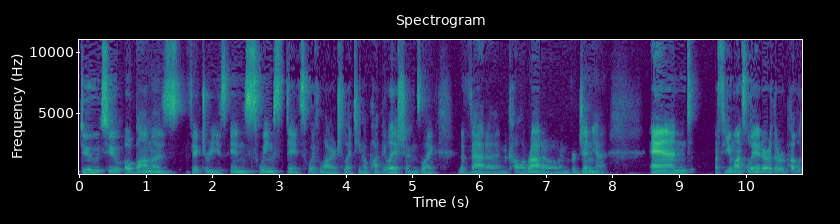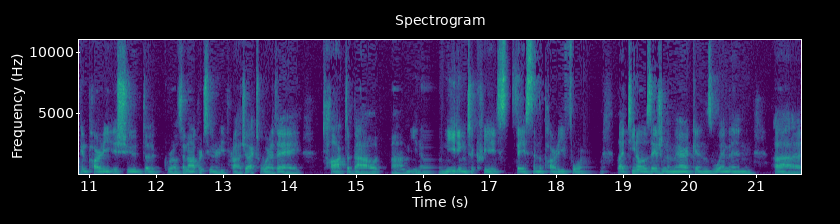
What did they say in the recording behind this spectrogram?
due to Obama's victories in swing states with large Latino populations like Nevada and Colorado and Virginia. And a few months later, the Republican Party issued the Growth and Opportunity Project, where they talked about um, you know needing to create space in the party for Latinos, Asian Americans, women. Uh,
